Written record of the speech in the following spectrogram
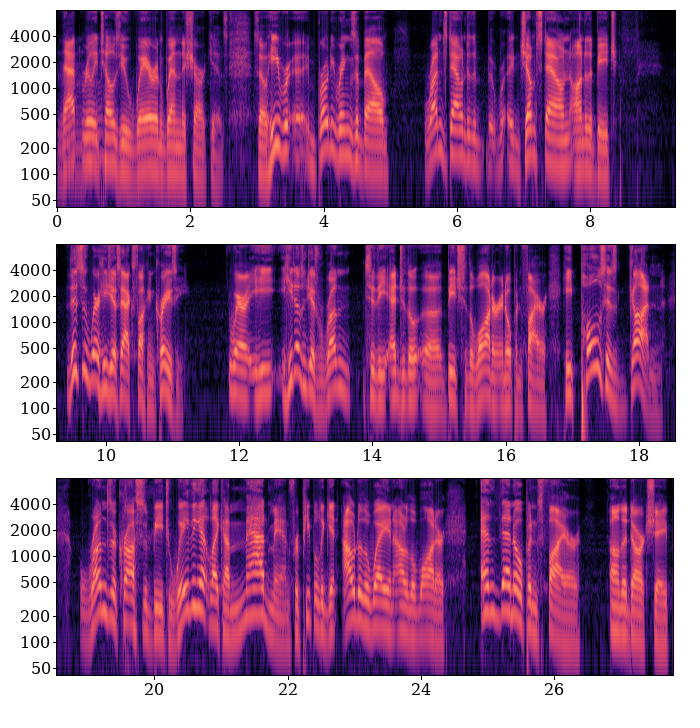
That really tells you where and when the shark is. So he, uh, Brody rings a bell, runs down to the, uh, jumps down onto the beach. This is where he just acts fucking crazy where he he doesn't just run to the edge of the uh, beach to the water and open fire. He pulls his gun, runs across the beach, waving it like a madman for people to get out of the way and out of the water, and then opens fire on the dark shape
